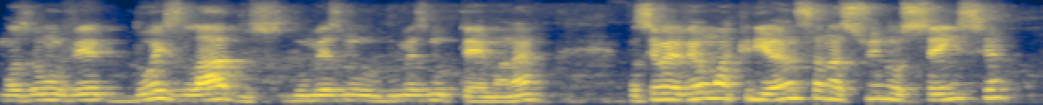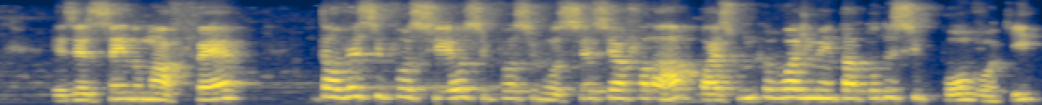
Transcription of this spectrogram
nós vamos ver dois lados do mesmo, do mesmo tema, né? Você vai ver uma criança na sua inocência exercendo uma fé. Talvez se fosse eu, se fosse você, você ia falar, rapaz, como que eu vou alimentar todo esse povo aqui?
